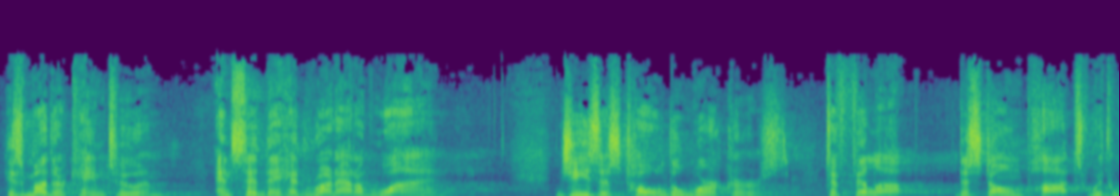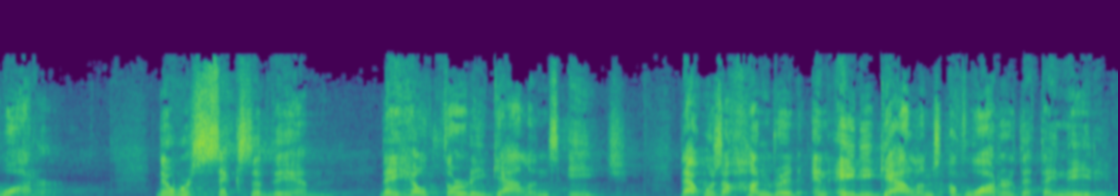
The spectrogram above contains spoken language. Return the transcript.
His mother came to him and said they had run out of wine. Jesus told the workers to fill up the stone pots with water. There were six of them. They held 30 gallons each. That was 180 gallons of water that they needed.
